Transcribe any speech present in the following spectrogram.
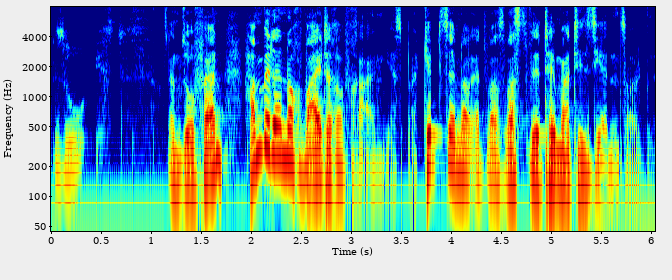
So ist es. Insofern haben wir dann noch weitere Fragen, Jesper. Gibt es denn noch etwas, was wir thematisieren sollten?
